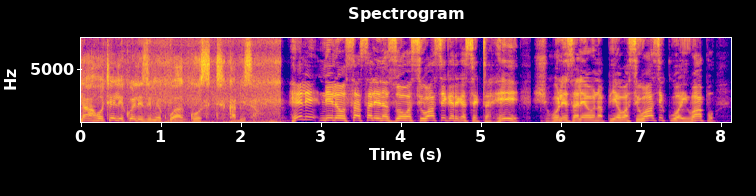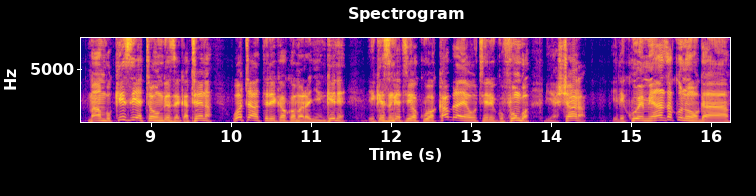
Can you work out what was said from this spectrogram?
na hoteli kweli zimekuwa ghost kabisa. Hili ndilo sasa linazua wasiwasi katika sekta hii, shughuli za leo, na pia wasiwasi kuwa iwapo maambukizi yataongezeka tena, wataathirika kwa mara nyingine, ikizingatia kuwa kabla ya hoteli kufungwa biashara ilikuwa imeanza kunoga.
